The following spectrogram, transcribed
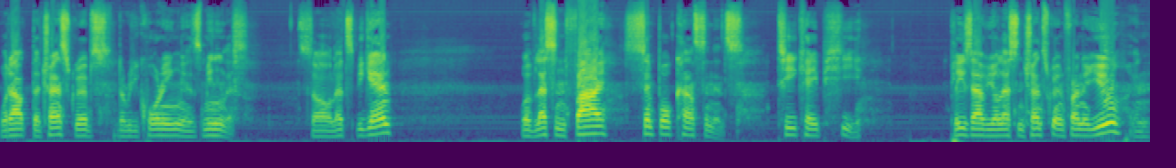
without the transcripts, the recording is meaningless. So let's begin with lesson 5 Simple Consonants TKP. Please have your lesson transcript in front of you and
